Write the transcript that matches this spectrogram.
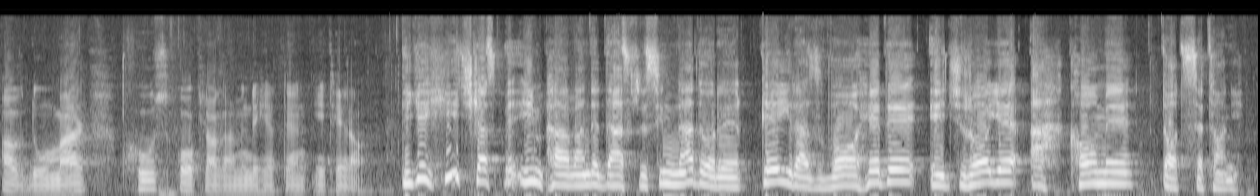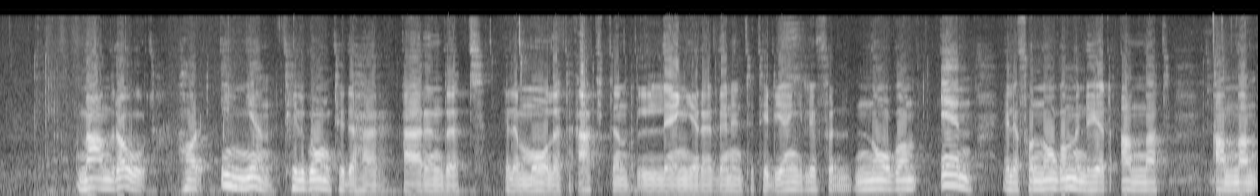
av domar hos åklagarmyndigheten i Teheran. دیگه هیچ کس به این پرونده دسترسی نداره غیر از واحد اجرای احکام دادستانی Med andra ord har ingen tillgång till det här ärendet eller målet, akten, längre. Den är inte tillgänglig för någon än, eller för någon myndighet annat, annan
